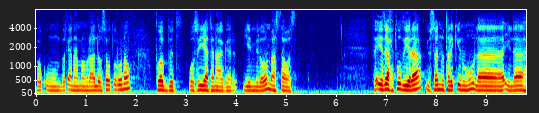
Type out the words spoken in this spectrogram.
በቁሙም በጤናማ ምላለው ሰው ጥሩ ነው ተወብት ወስያ ተናገር የሚለውን ማስታወስ። ፈኢዛ እሕቱዚረ ዩሰኑ ተልቂኑሁ ላኢላሃ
